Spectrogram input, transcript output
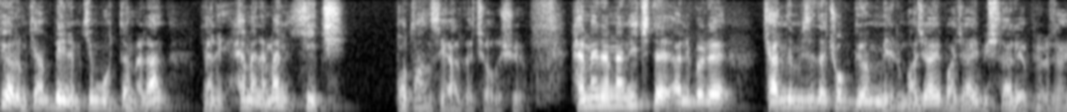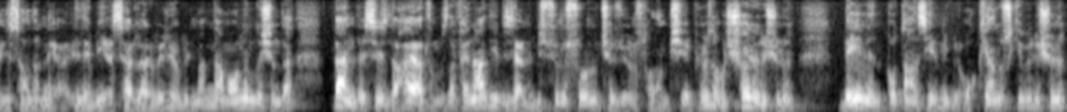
diyorum ki benimki muhtemelen yani hemen hemen hiç potansiyelde çalışıyor. Hemen hemen hiç de hani böyle kendimizi de çok gömmeyelim. Acayip acayip işler yapıyoruz. Yani insanlar ne edebi eserler veriyor bilmem ne ama onun dışında ben de siz de hayatımızda fena değiliz. Yani bir sürü sorunu çözüyoruz falan bir şey yapıyoruz ama şöyle düşünün. Beynin potansiyelini bir okyanus gibi düşünün.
